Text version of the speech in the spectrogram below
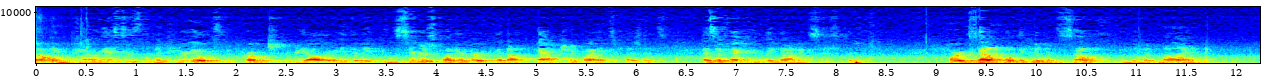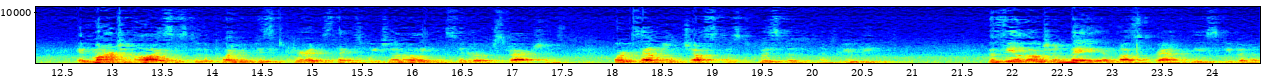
So imperious is the materialist approach to reality that it considers whatever it cannot capture by its methods as effectively non-existent. For example, the human self, the human mind. It marginalizes to the point of disappearance things we generally consider abstractions, for example, justice, wisdom, and beauty. The theologian may and must grant these even an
